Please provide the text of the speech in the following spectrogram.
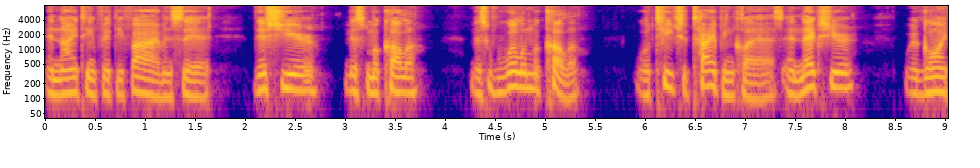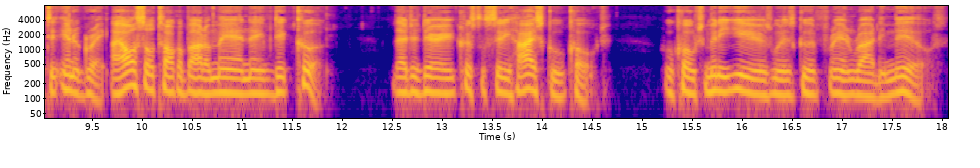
in 1955 and said, This year, Miss McCullough, Miss Willa McCullough will teach a typing class, and next year we're going to integrate. I also talk about a man named Dick Cook, legendary Crystal City High School coach, who coached many years with his good friend Rodney Mills.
